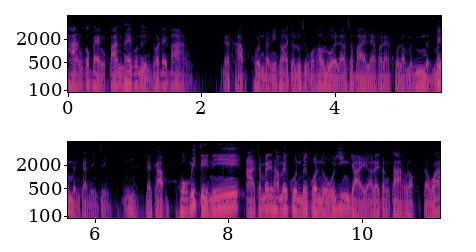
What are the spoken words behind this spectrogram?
ทางก็แบ่งปันให้คนอื่นเขาได้บ้าง นะครับคนแบบนี้เขาอาจจะรู้สึกว่าเขารวยแล้วสบายแล้วก็ได้คนเราไม่เหมือนไม่เหมือนกันจริงอืมๆนะครับหกมิตินี้อาจจะไม่ได้ทำให้คุณเป็นคนโอ้ยิ่งใหญ่อะไรต่างๆหรอก แต่ว่า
